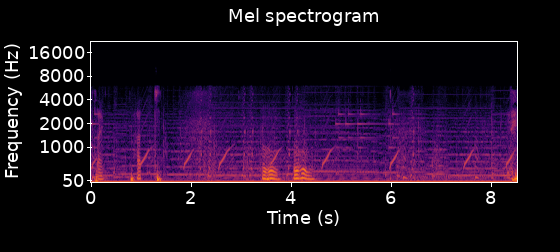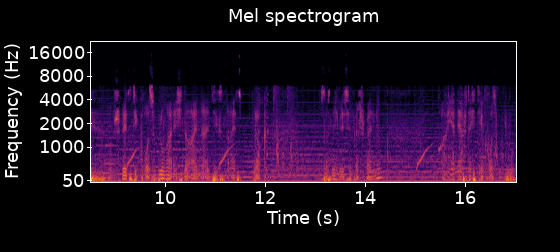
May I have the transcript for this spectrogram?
gezeigt hat. Uhu, uhu. Schmilzt die große Blume echt nur einen einzigen Eisblock? Ist das nicht ein bisschen Verschwendung? Oh, hier nervt echt die großen Blumen.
